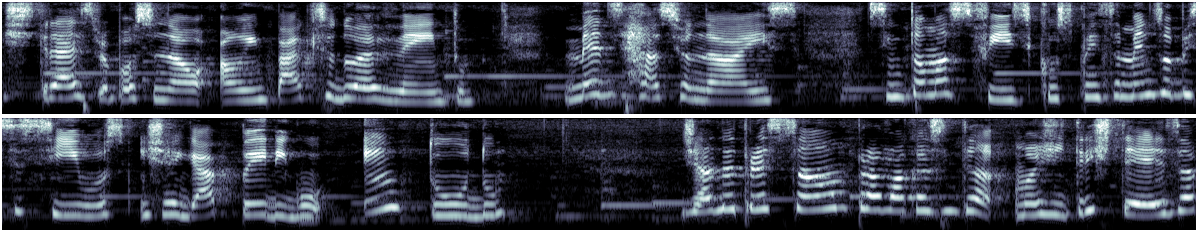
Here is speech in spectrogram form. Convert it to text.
estresse proporcional ao impacto do evento, medos irracionais, sintomas físicos, pensamentos obsessivos, enxergar perigo em tudo. Já a depressão provoca sintomas de tristeza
